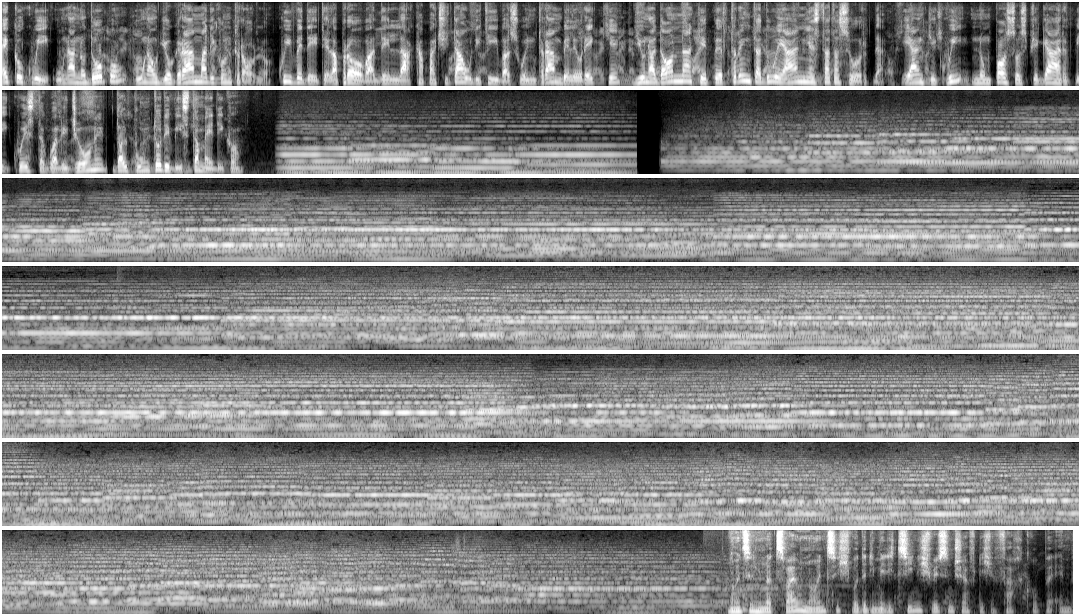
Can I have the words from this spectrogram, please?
Ecco qui, un anno dopo, un audiogramma di controllo. Qui vedete la prova della capacità uditiva su entrambe le orecchie di una donna che per 32 anni è stata sorda. E anche qui non posso spiegarvi questa guarigione dal punto di vista medico.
